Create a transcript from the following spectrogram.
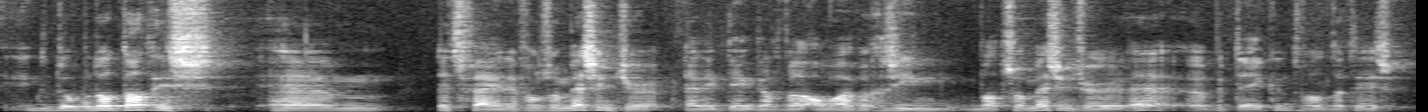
Ik dat, dat is ehm, het fijne van zo'n messenger. En ik denk dat we allemaal hebben gezien wat zo'n messenger eh, betekent, want het is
